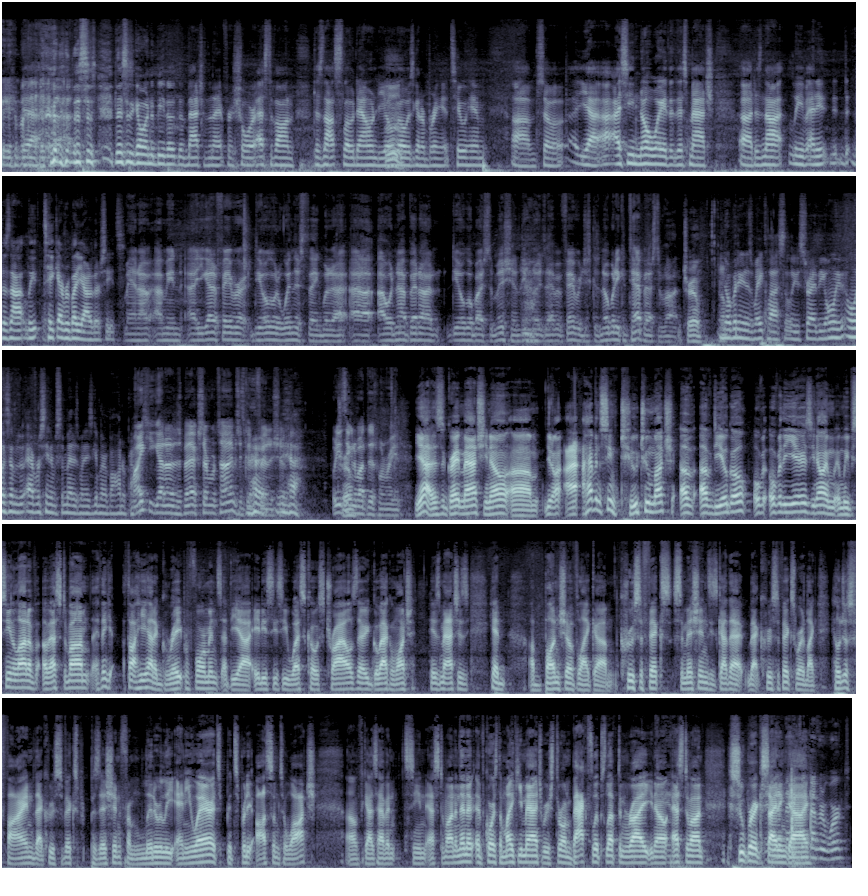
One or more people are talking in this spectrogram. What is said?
Yeah, this is this is going to be the, the match of the night for sure. Esteban does not slow down. Diogo is going to bring it to him. Um, so uh, yeah, I, I see no way that this match uh, does not leave any does not le- take everybody out of their seats. Man, I, I mean, uh, you got to favor Diogo to win this thing, but I, I, I would not bet on Diogo by submission, even though he's a heavy favorite, just because nobody can tap Esteban. True. Nobody in his weight class, at least, right? The only only time we've ever seen him submit is when he's given up 100 pounds. Mikey got on his back several times and couldn't Right, finish it. Yeah. What are you True. thinking about this one, Reed? Yeah, this is a great match. You know, um, you know, I, I haven't seen too too much of, of Diogo over over the years. You know, and, and we've seen a lot of, of Esteban. I think I thought he had a great performance at the uh, ADCC West Coast Trials. There, you go back and watch his matches. He had a bunch of like um, crucifix submissions. He's got that that crucifix where like he'll just find that crucifix position from literally anywhere. It's it's pretty awesome to watch. Uh, if you guys haven't seen Esteban, and then of course the Mikey match where he's throwing backflips left and right. You know, Esteban, super exciting Has that guy. backflip ever worked?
